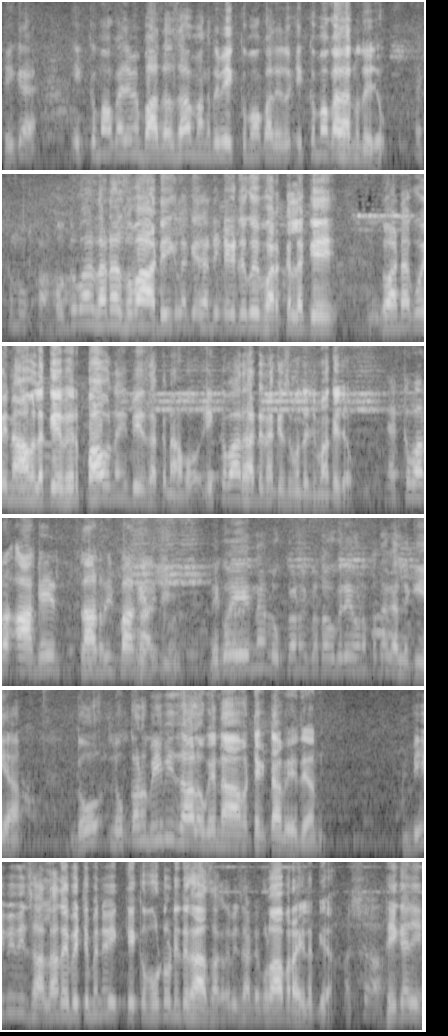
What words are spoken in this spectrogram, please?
ਠੀਕ ਹੈ? ਇੱਕ ਮੌਕਾ ਜਿਵੇਂ ਬਾਦਲ ਸਾਹਿਬ ਮੰਗਦੇ ਵੀ ਇੱਕ ਮੌਕਾ ਦੇ ਦਿਓ ਇੱਕ ਮੌਕਾ ਸਾਨੂੰ ਦੇ ਦਿਓ। ਇੱਕ ਮੌਕਾ ਉਸ ਤੋਂ ਬਾਅਦ ਸਾਡਾ ਸੁਭਾਅ ਠੀਕ ਲੱਗੇ ਸਾਡੀ ਟਿਕਟ 'ਚ ਕੋਈ ਫ਼ਰਕ ਲੱਗੇ ਤੁਹਾਡਾ ਕੋਈ ਨਾਮ ਲੱਗੇ ਫਿਰ ਪਾਓ ਨਹੀਂ ਬੇਸ਼ੱਕ ਨਾ ਪਾਓ। ਇੱਕ ਵਾਰ ਸਾਡੇ ਨਾਲ ਕਿਸਮਤ 'ਚ ਮਾ ਕੇ ਜਾਓ। ਇੱਕ ਵਾਰ ਆ ਕੇ ਲਾਟਰੀ ਪਾ ਕੇ। ਹਾਂਜੀ। ਦੇਖੋ ਇਹ ਇਹਨਾਂ ਲੋਕਾਂ ਨੂੰ ਵੀ ਪਤਾ ਹੋਵੇ ਹੁਣ ਪਤਾ ਗੱਲ ਕੀ ਆ? ਦੋ ਲੋਕਾਂ ਨੂੰ 20 20 ਸਾਲ ਹੋ ਗਏ ਨਾਮ ਟਿਕਟਾਂ ਵੇਚਦਿਆਂ ਨੂੰ। 20 20 ਸਾਲਾਂ ਦੇ ਵਿੱਚ ਮੈਨੂੰ ਇੱਕ ਇੱਕ ਫੋਟੋ ਨਹੀਂ ਦਿਖਾ ਸਕਦੇ ਵੀ ਸਾਡੇ ਕੋਲ ਆਹ ਪ੍ਰਾਈਜ਼ ਲੱਗਿਆ। ਅੱਛਾ। ਠੀਕ ਹੈ ਜੀ?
